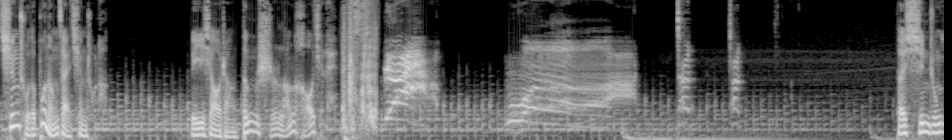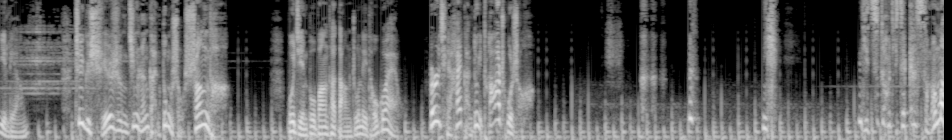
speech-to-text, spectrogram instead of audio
清楚的不能再清楚了。”李校长登时狼嚎起来，啊！哇！他他他心中一凉，这个学生竟然敢动手伤他，不仅不帮他挡住那头怪物，而且还敢对他出手。你，你知道你在干什么吗？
